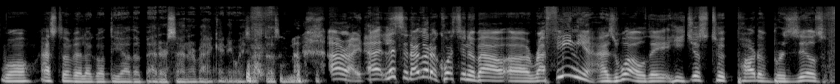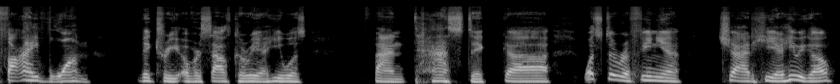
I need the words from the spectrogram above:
Well, Aston Villa got the other better center back anyway, so it doesn't matter. All right. Uh, listen, I got a question about uh, Raphinha as well. They, he just took part of Brazil's 5 1 victory over South Korea. He was fantastic. Uh, what's the Raphinha chat here? Here we go.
